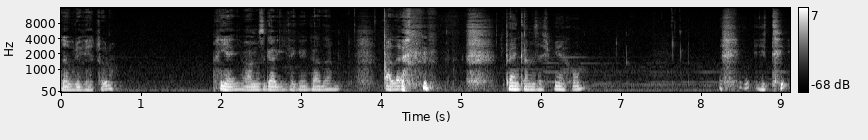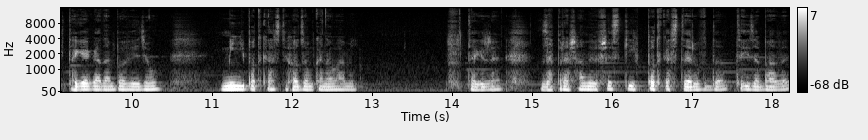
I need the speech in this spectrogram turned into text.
Dobry wieczór. Ja nie mam zgagi, tak jak gadam, ale pękam ze śmiechu. I, i tak jak Adam powiedział, mini podcasty chodzą kanałami. Także zapraszamy wszystkich podcasterów do tej zabawy.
